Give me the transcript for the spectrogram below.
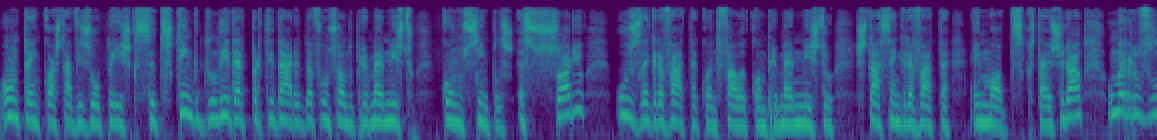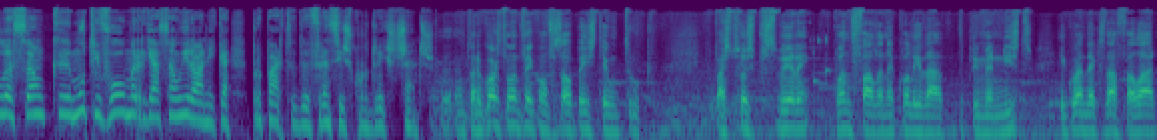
Ontem, Costa avisou o país que se distingue de líder partidário da função do primeiro-ministro com um simples acessório. Usa gravata quando fala com o primeiro-ministro, está sem gravata em modo de secretário-geral. Uma revelação que motivou uma reação irónica por parte de Francisco Rodrigues dos Santos. António Costa ontem veio confessar ao país que tem um truque para as pessoas perceberem quando fala na qualidade de primeiro-ministro e quando é que está a falar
